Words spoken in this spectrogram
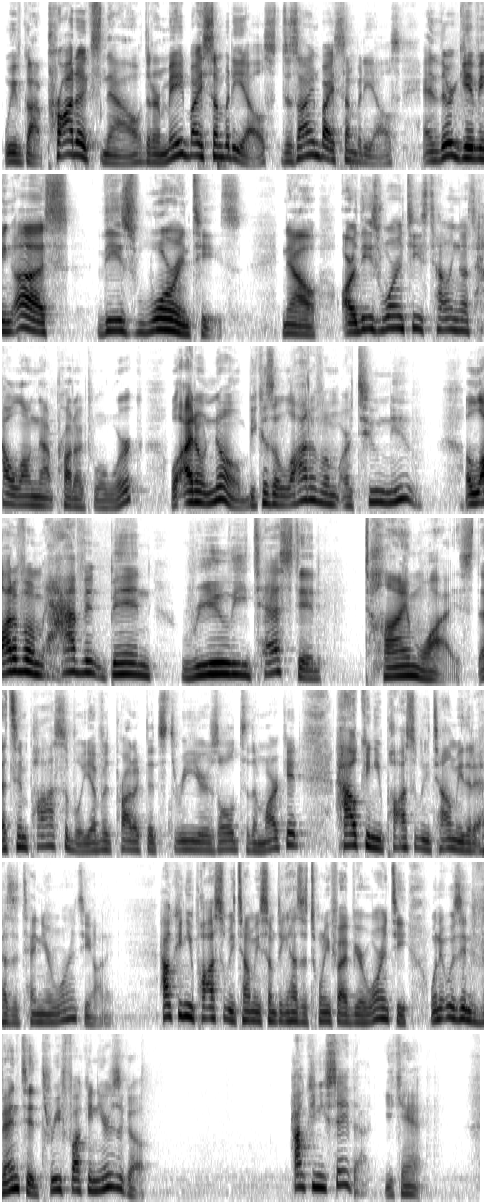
We've got products now that are made by somebody else, designed by somebody else, and they're giving us these warranties. Now, are these warranties telling us how long that product will work? Well, I don't know because a lot of them are too new. A lot of them haven't been really tested time wise. That's impossible. You have a product that's three years old to the market. How can you possibly tell me that it has a 10 year warranty on it? How can you possibly tell me something has a 25 year warranty when it was invented three fucking years ago? How can you say that? You can't.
